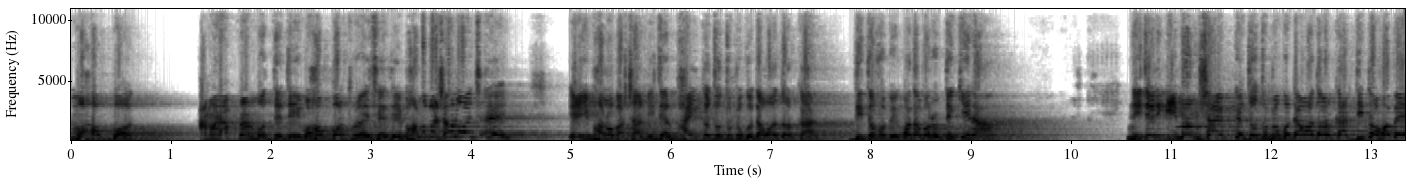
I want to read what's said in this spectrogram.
মহব্বত। আমার আপনার মধ্যে যে মহব্বত রয়েছে যে ভালোবাসা রয়েছে, এই ভালোবাসা নিজের ভাইকে যতটুকু দেওয়া দরকার দিতে হবে। কথা বলুন, ঠিক কিনা? নিজের ইমাম সাহেবকে যতটুকু দেওয়া দরকার দিতে হবে।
